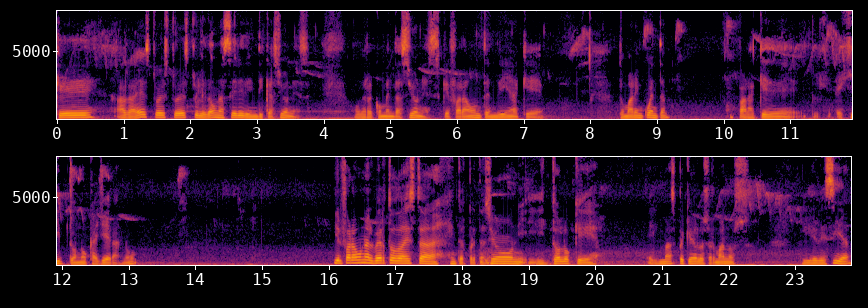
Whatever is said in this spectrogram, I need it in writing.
que haga esto, esto, esto y le da una serie de indicaciones o de recomendaciones que Faraón tendría que tomar en cuenta para que pues, Egipto no cayera, ¿no? Y el faraón al ver toda esta interpretación y todo lo que el más pequeño de los hermanos le decía,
